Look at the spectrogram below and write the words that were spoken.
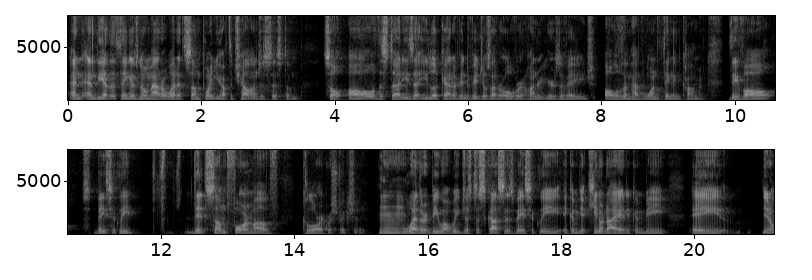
And and the other thing is no matter what at some point you have to challenge the system. So all the studies that you look at of individuals that are over 100 years of age, all of them have one thing in common. They've all basically did some form of caloric restriction. Hmm. Whether it be what we just discussed is basically it can be a keto diet, it can be a you know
